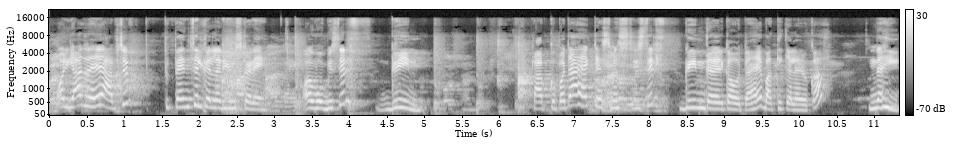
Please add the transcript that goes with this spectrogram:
और याद रहे आप सिर्फ़ पेंसिल कलर यूज़ करें और वो भी सिर्फ़ ग्रीन तो आपको पता है क्रिसमस ट्री सिर्फ़ ग्रीन कलर का होता है, बाकी कलरों का नहीं.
